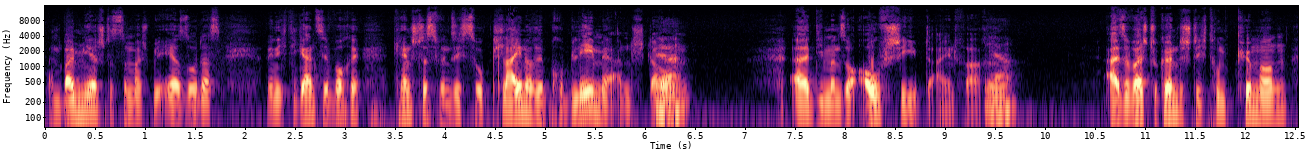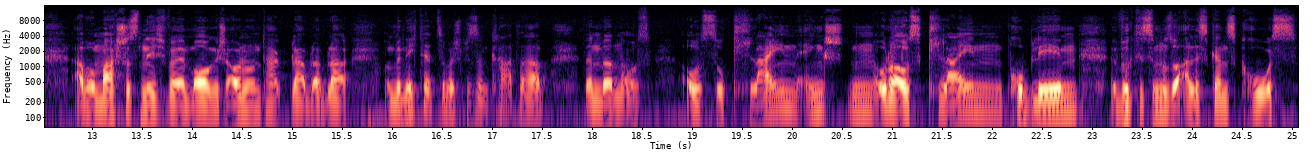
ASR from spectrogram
Und bei mir ist das zum Beispiel eher so, dass wenn ich die ganze Woche, kennst du das, wenn sich so kleinere Probleme anstauen, ja. Äh, die man so aufschiebt einfach. Ja Also weißt du, könntest dich drum kümmern, aber machst es nicht, weil morgen ist auch noch ein Tag, bla bla bla. Und wenn ich da zum Beispiel so einen Kater habe, dann werden aus, aus so kleinen Ängsten oder aus kleinen Problemen wirkt es immer so alles ganz groß.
